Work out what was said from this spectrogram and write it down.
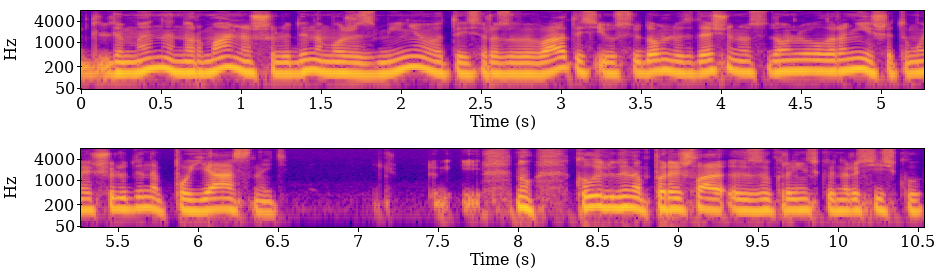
для мене нормально, що людина може змінюватись, розвиватись і усвідомлювати те, що не усвідомлювала раніше. Тому якщо людина пояснить. Ну, коли людина перейшла з української на російську,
